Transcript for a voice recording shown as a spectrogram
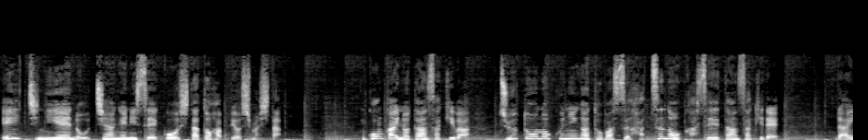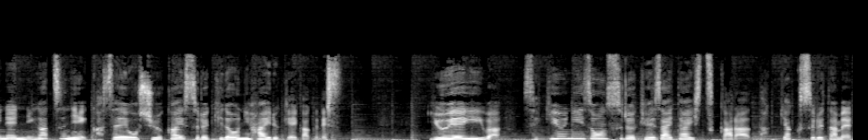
H2A の打ち上げに成功したと発表しました。今回の探査機は中東の国が飛ばす初の火星探査機で来年2月に火星を周回する軌道に入る計画です。UAE は石油に依存する経済体質から脱却するため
